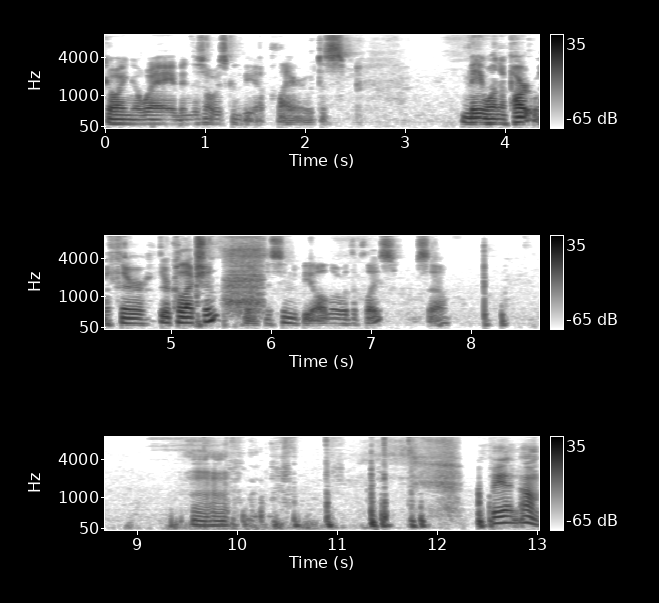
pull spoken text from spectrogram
going away. I mean, there's always going to be a player who just may want to part with their their collection. They seem to be all over the place. So. Hmm. But yeah, no.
